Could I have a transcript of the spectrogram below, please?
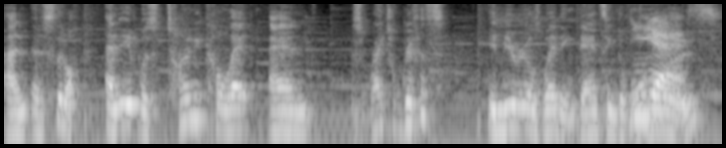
and, and it slid off. And it was Toni Collette and is it Rachel Griffiths in Muriel's Wedding dancing to Waterloo. Yes.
